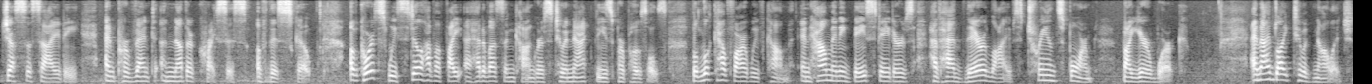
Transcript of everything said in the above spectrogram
just society and prevent another crisis of this scope. Of course, we still have a fight ahead of us in Congress to enact these proposals, but look how far we've come and how many Bay Staters have had their lives transformed by your work. And I'd like to acknowledge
